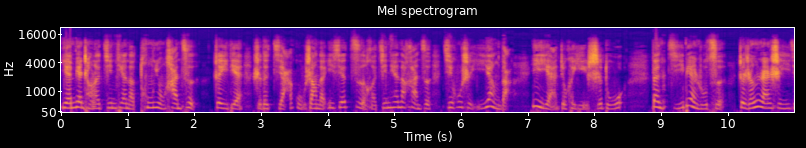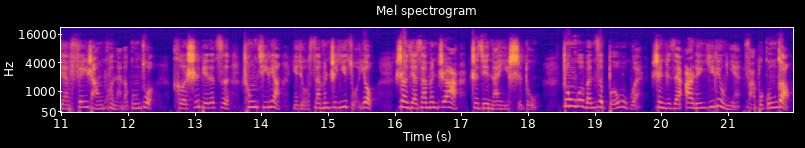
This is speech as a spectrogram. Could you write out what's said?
演变成了今天的通用汉字。这一点使得甲骨上的一些字和今天的汉字几乎是一样的，一眼就可以识读。但即便如此，这仍然是一件非常困难的工作。可识别的字充其量也就三分之一左右，剩下三分之二至今难以识读。中国文字博物馆甚至在二零一六年发布公告，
